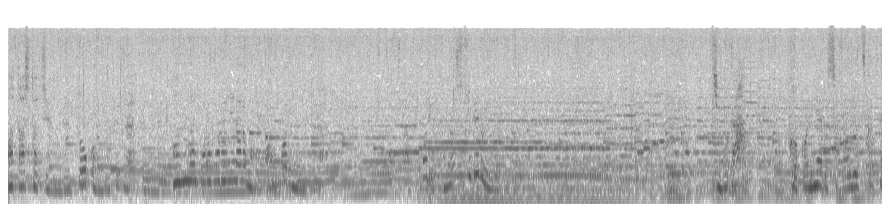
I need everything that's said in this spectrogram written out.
私たちへの劣等感だけで。ぱり悲しすぎるよ決めた。ここにある素材を使って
